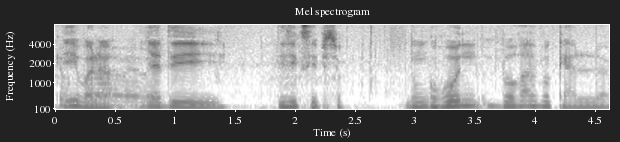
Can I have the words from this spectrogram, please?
Comme Et quoi, voilà, ouais, il y a des, des exceptions. Donc Rhône, Bora vocal.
